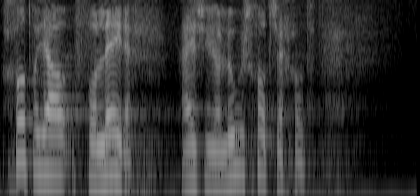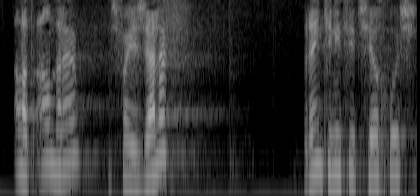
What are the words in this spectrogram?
God wil jou volledig. Hij is een jaloers God, zegt God. Al het andere is voor jezelf. Brengt je niet iets heel goeds.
